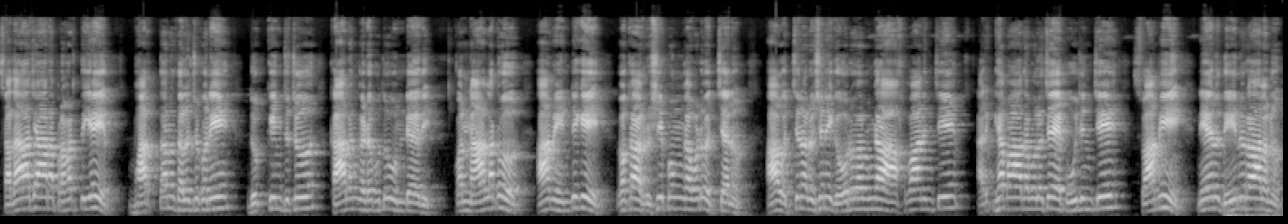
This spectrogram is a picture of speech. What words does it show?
సదాచార ప్రవర్తి అయి భర్తను తలుచుకొని దుఃఖించుచు కాలం గడుపుతూ ఉండేది. కొన్నాళ్ళకు ఆమె ఇంటికి ఒక ఋషి పుంగవుడు వచ్చాను. ఆ వచ్చిన ఋషిని గౌరవంగా ఆహ్వానించి అర్ఘ్యపాదములచే పూజించి స్వామి నేను దీనురాలను.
